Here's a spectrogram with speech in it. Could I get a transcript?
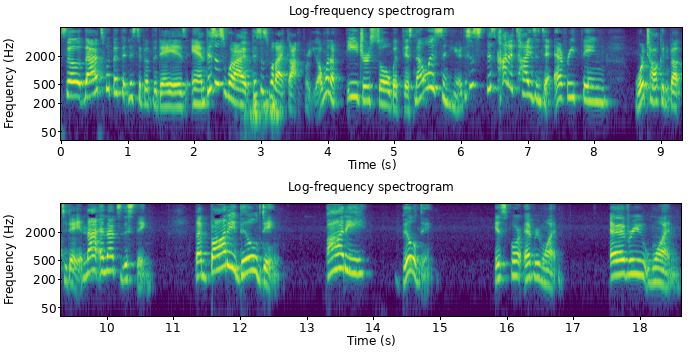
So that's what the fitness tip of the day is. And this is what I this is what I got for you. I want to feed your soul with this. Now listen here. This is this kind of ties into everything we're talking about today. And that and that's this thing. That bodybuilding, body building is for everyone. Everyone.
